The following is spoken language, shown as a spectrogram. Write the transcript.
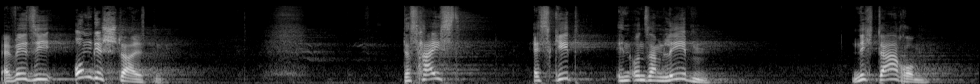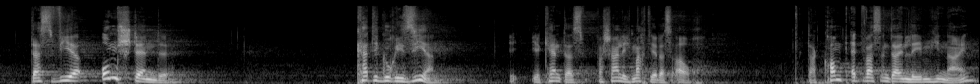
Er will sie umgestalten. Das heißt, es geht in unserem Leben nicht darum, dass wir Umstände kategorisieren. Ihr kennt das, wahrscheinlich macht ihr das auch. Da kommt etwas in dein Leben hinein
